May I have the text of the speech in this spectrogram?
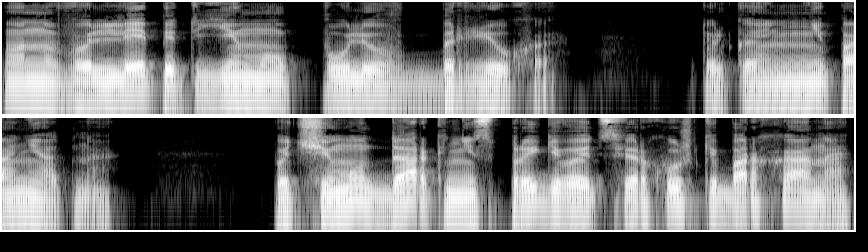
Он влепит ему пулю в брюхо. Только непонятно, почему Дарк не спрыгивает с верхушки бархана.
